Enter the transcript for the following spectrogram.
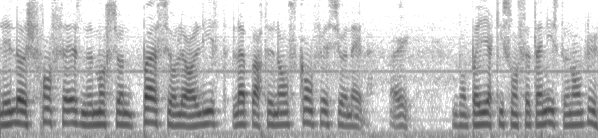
les loges françaises ne mentionnent pas sur leur liste l'appartenance confessionnelle. Ils vont pas dire qu'ils sont satanistes non plus.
